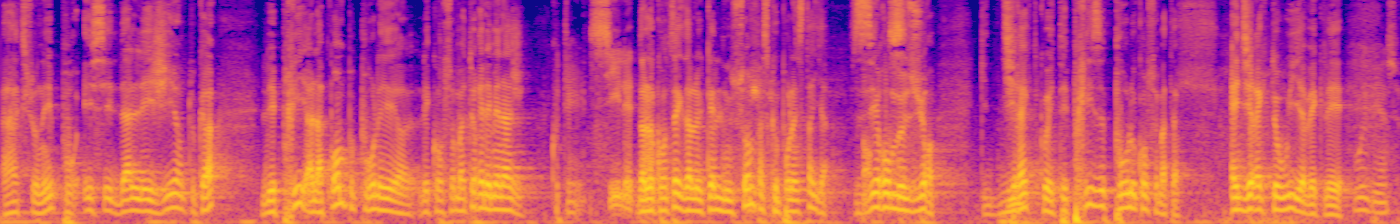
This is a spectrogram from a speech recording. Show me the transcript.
à actionner pour essayer d'alléger, en tout cas, les prix à la pompe pour les, euh, consommateurs et les ménages Écoutez, si Dans le contexte dans lequel nous sommes, parce que pour l'instant, il y a zéro mesure directe qui a été prise pour le consommateur. Indirecte, oui, avec les, oui, bien sûr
